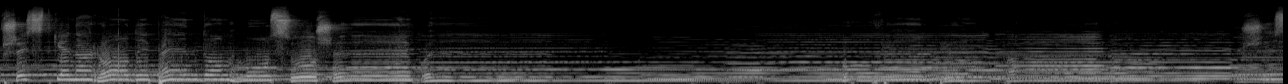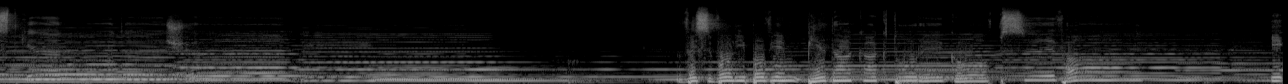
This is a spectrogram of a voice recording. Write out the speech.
Wszystkie narody będą mu służyły. Wyzwoli bowiem biedaka, który go wzywa i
